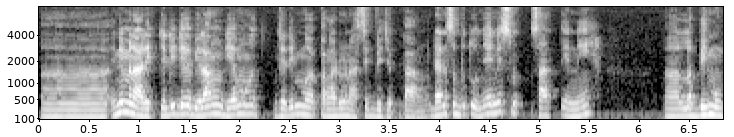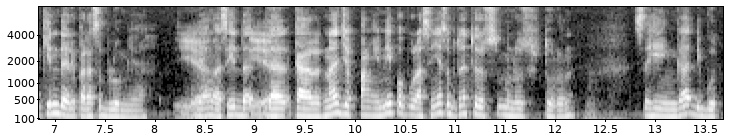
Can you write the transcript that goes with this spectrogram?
eh, ini menarik. Jadi dia bilang dia mau jadi pengadu nasib di Jepang. Dan sebetulnya ini saat ini eh, lebih mungkin daripada sebelumnya. Iya. ya nggak sih? Da- da- karena Jepang ini populasinya sebetulnya terus menerus turun. Sehingga dibut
